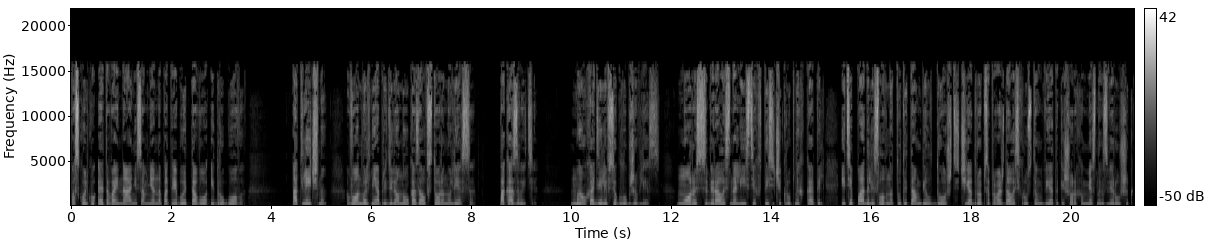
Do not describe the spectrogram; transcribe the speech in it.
поскольку эта война, несомненно, потребует того и другого. «Отлично!» — Вонвальд неопределенно указал в сторону леса. «Показывайте». Мы уходили все глубже в лес. Морось собиралась на листьях в тысячи крупных капель, и те падали, словно тут и там бил дождь, чья дробь сопровождалась хрустом веток и шорохом местных зверушек,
